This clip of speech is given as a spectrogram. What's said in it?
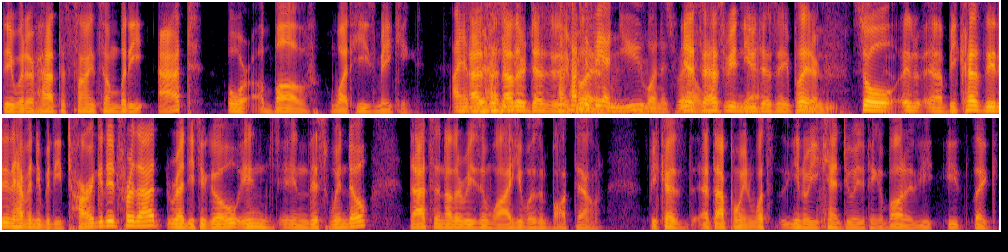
they would have had to sign somebody at or above what he's making And it as has to- another It has to be a new one as well. Yes, it has to be a new Yeah. designated player. So, uh, because they didn't have anybody targeted for that, ready to go in in this window, that's another reason why he wasn't bought down. Because at that point, what's you know you can't do anything about it. He, he, like it-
